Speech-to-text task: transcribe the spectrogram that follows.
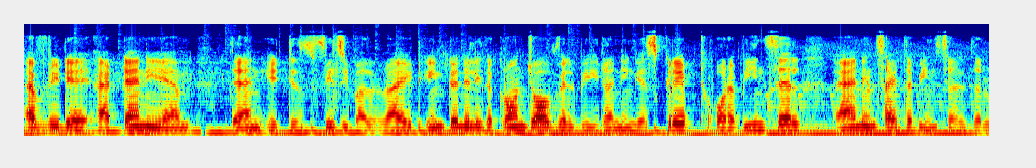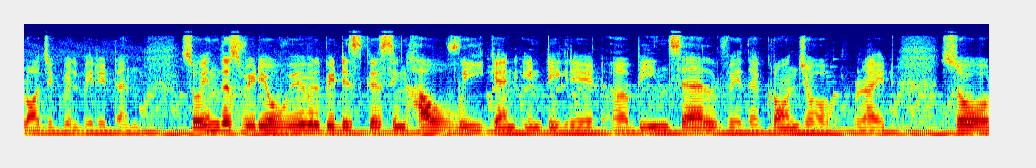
every day at 10 a.m then it is feasible right? Internally the cron job will be running a script or a bean shell and inside the bean shell the logic will be written. So in this video we will be discussing how we can integrate a bean shell with a cron job right? So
